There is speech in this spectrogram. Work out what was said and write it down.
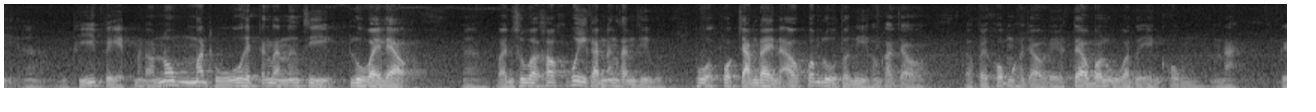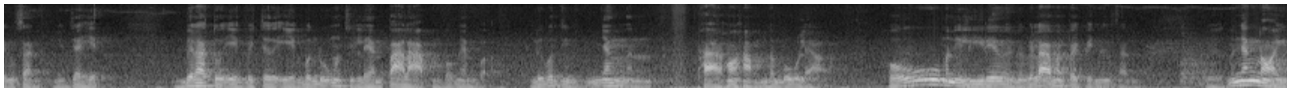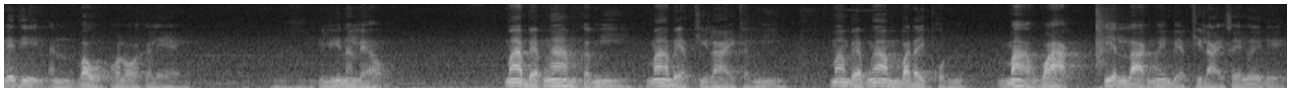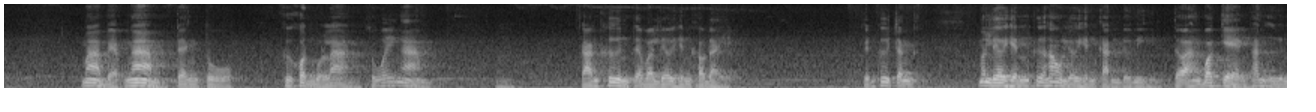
ผีเปรตมันเอานมมาถูเฮ็ดจังนั้นจังสี่รู้ไว้แล้วบันสุว่าเขาคุยกันจังสั่นสิพวกพวกจำได้นะเอาความรู้ตัวนี้ของเขาเจ้าเอาไปคมเขาเจ้าเด้แต่ว่าบ่รู้ว่าตัวเองคมนะเป็นจังสั่นนี่จะเฮ็ดเวลาตัวเองไปเจอเองเบิ่งดูมันสิแลนปลาหลาบมันบ่แม่นบ่หรือมันสิยั่งอันผ่าห่อหำทำบ่แล้วโหมันอีหลีเด้เวลามันไปเป็นจังสั่นมันยังหน่อยได้ที่อันเว้าพอรอกะแล อีลีนั่นแล้ว มาแบบงามก็มี มาแบบขีลายก็มี มาแบบงามบ่ได้ผล มาวากเปลี่ยนล่างไม่แบบขีลายใส่เลยเด้มาแบบงามแต่งตัวคือคนโบราณสวยงามกลางคืนแต่ว่าเลียวเห็นเขาได้เป็นคือจังมันเลียวเห็นคือเฮาเลียวเห็นกันเดี๋ยวนี้ แต่ว่างบ่แกงทั้งอื่น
